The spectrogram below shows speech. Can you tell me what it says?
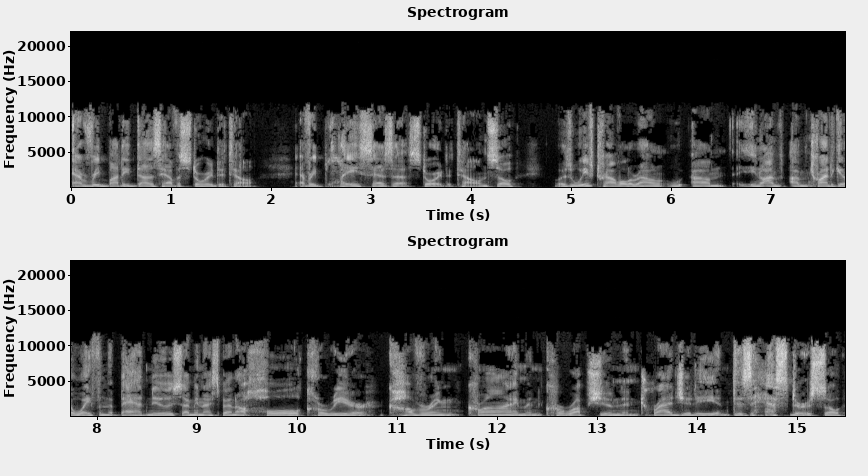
Everybody does have a story to tell. Every place has a story to tell, and so as we've traveled around, um, you know, I'm, I'm trying to get away from the bad news. I mean, I spent a whole career covering crime and corruption and tragedy and disasters. So,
